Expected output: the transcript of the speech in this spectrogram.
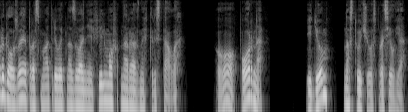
продолжая просматривать названия фильмов на разных кристаллах. «О, порно!» «Идем?» – настойчиво спросил я.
